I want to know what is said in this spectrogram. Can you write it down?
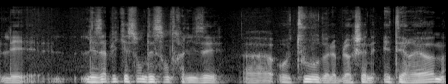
les, applications décentralisées autour de la blockchain Ethereum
